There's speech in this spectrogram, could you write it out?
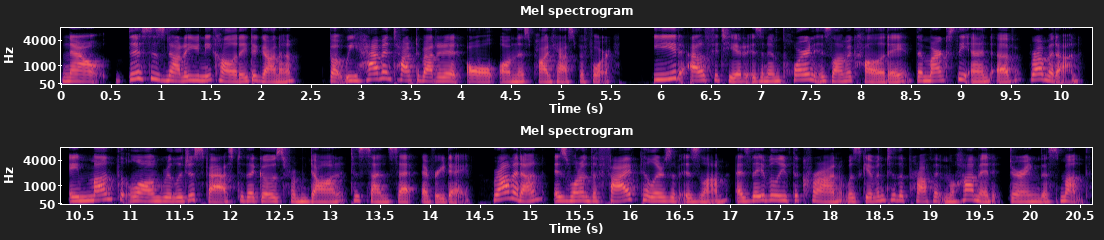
Now, this is not a unique holiday to Ghana, but we haven't talked about it at all on this podcast before. Eid al Fitr is an important Islamic holiday that marks the end of Ramadan, a month long religious fast that goes from dawn to sunset every day. Ramadan is one of the five pillars of Islam, as they believe the Quran was given to the Prophet Muhammad during this month.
